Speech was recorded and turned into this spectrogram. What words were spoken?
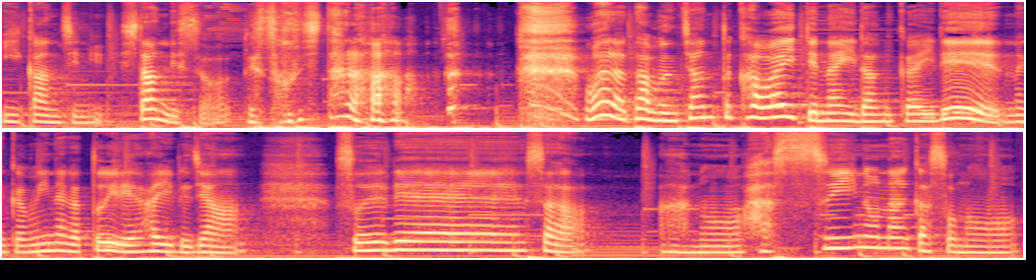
いい感じにしたんですよ。でそしたら まだ多分ちゃんと乾いてない段階でなんかみんながトイレ入るじゃん。それでさあの撥水のなんかその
